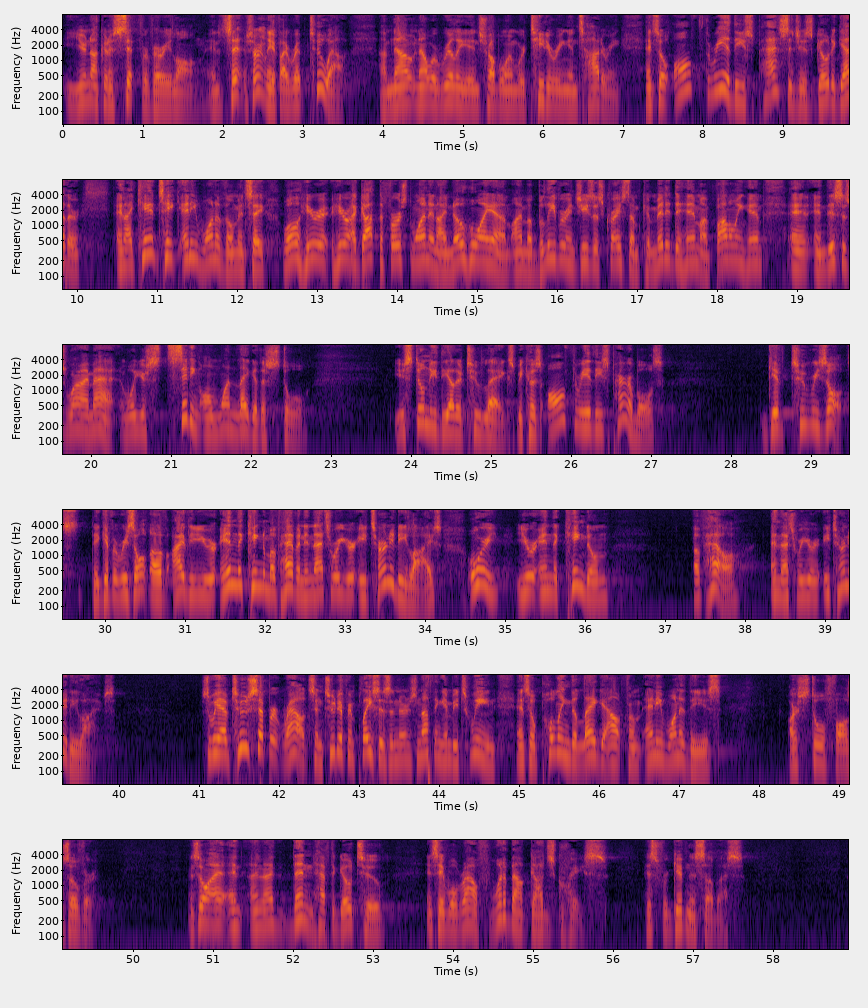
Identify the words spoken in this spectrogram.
you're not going to sit for very long. And certainly if I rip two out, um, now, now we're really in trouble and we're teetering and tottering. And so all three of these passages go together. And I can't take any one of them and say, well, here, here I got the first one and I know who I am. I'm a believer in Jesus Christ. I'm committed to Him. I'm following Him. And, and this is where I'm at. Well, you're sitting on one leg of the stool. You still need the other two legs because all three of these parables give two results. They give a result of either you're in the kingdom of heaven and that's where your eternity lies, or you're in the kingdom of hell and that's where your eternity lies. So we have two separate routes in two different places and there's nothing in between. And so pulling the leg out from any one of these, our stool falls over. And so I, and, and I then have to go to and say, well, Ralph, what about God's grace? His forgiveness of us?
